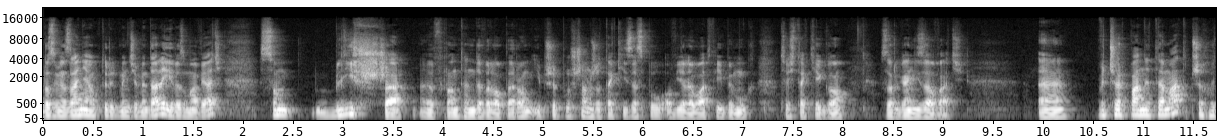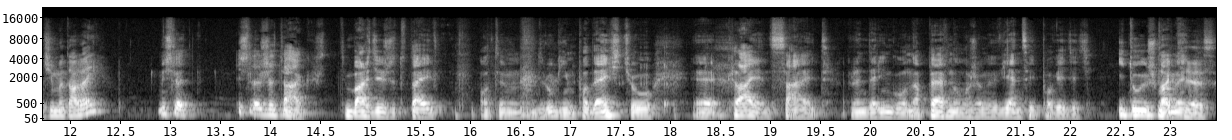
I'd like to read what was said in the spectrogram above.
Rozwiązania, o których będziemy dalej rozmawiać, są bliższe y, frontend deweloperom i przypuszczam, że taki zespół o wiele łatwiej by mógł coś takiego zorganizować. E, Wyczerpany temat? Przechodzimy dalej? Myślę, myślę, że tak. Tym bardziej, że tutaj o tym drugim podejściu e, client side renderingu na pewno możemy więcej powiedzieć. I tu już mamy jest.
